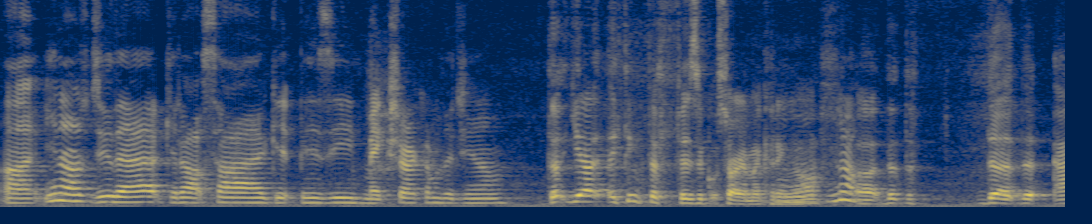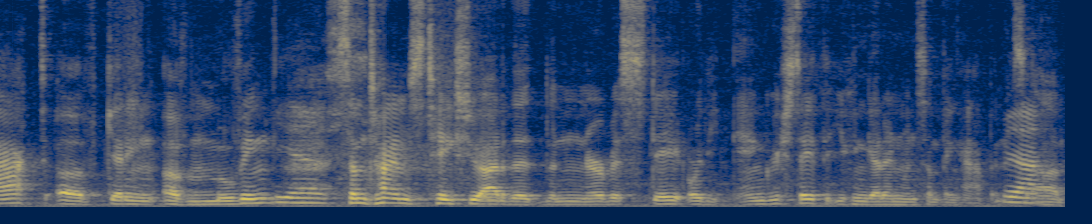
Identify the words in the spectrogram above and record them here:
uh, you know do that get outside get busy make sure i come to the gym The, yeah, I think the physical. Sorry, am I cutting off? Mm-hmm. No. Uh, the, the the the act of getting of moving. Yes. Sometimes takes you out of the the nervous state or the angry state that you can get in when something happens. Yeah. Um,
